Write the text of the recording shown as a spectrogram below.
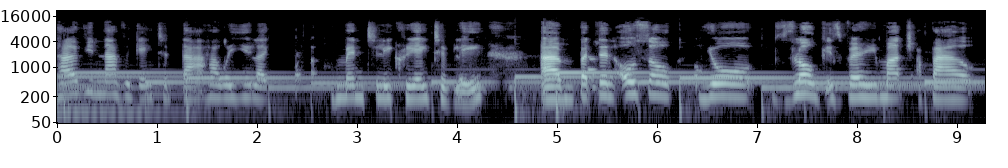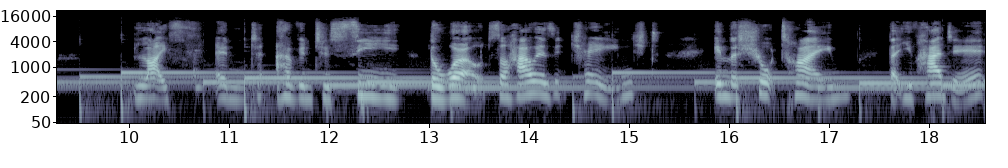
how have you navigated that? How are you like mentally, creatively? Um, but then also your vlog is very much about life and having to see the world. So how has it changed in the short time that you've had it?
